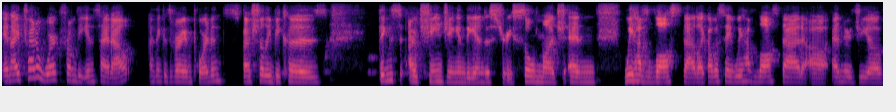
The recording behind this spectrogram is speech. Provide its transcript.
And I try to work from the inside out. I think it's very important, especially because things are changing in the industry so much and we have lost that like i was saying we have lost that uh, energy of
